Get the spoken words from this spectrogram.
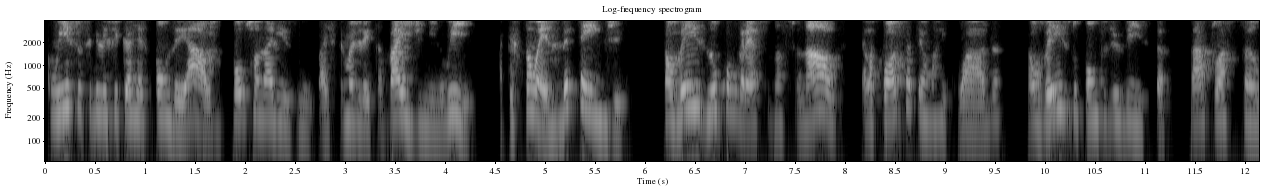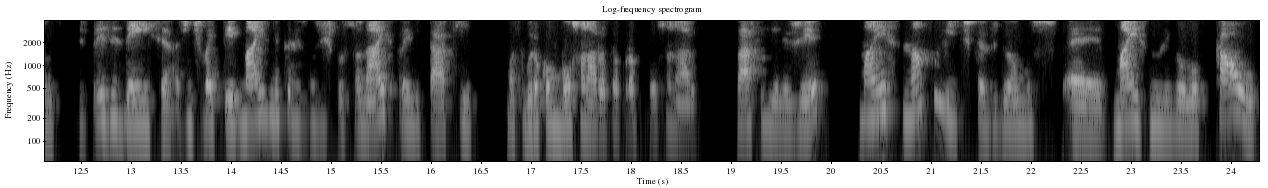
com isso, significa responder: ah, o bolsonarismo, a extrema-direita vai diminuir? A questão é: depende. Talvez no Congresso Nacional ela possa ter uma recuada, talvez do ponto de vista da atuação de presidência, a gente vai ter mais mecanismos institucionais para evitar que uma figura como Bolsonaro, até o próprio Bolsonaro, vá se reeleger, mas na política, digamos, é, mais no nível local,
